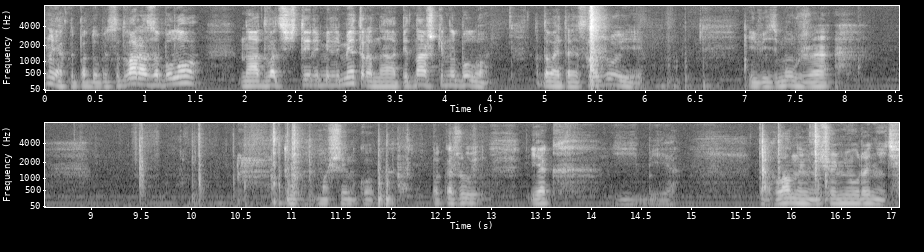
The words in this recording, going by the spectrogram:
Ну, як не подобається? Два рази було на 24 мм, на 15 не було. Ну, давайте я сложу і, і візьму вже ту машинку. Покажу, як її б'є. Так, главное ничего не уронить.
